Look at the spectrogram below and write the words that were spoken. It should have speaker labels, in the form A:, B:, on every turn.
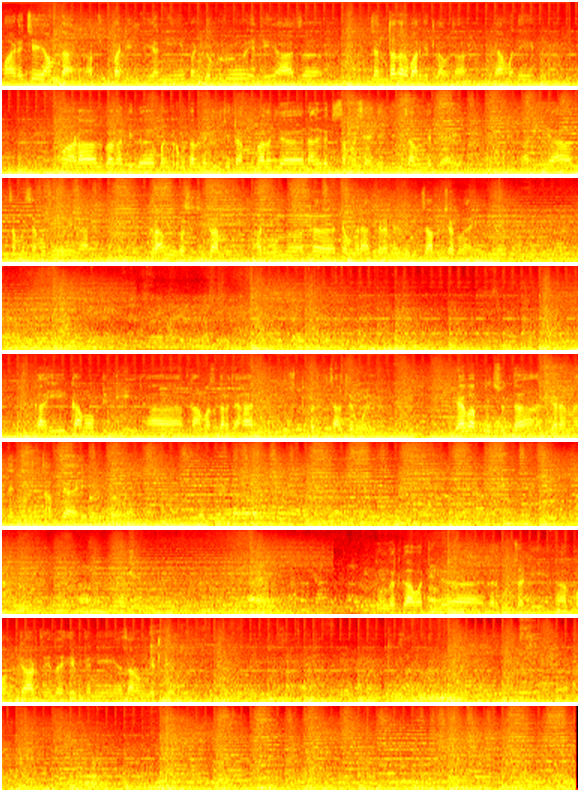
A: माड्याचे आमदार अभिजित पाटील यांनी पंढरपूर येथे आज जनता दरबार घेतला होता. त्यामध्ये माडा विभागातील पंढरपूर तालुक्यातील जे ग्रामीण भागातल्या नागरिकांची समस्या आहे ते त्यांनी जाणून घेतली आहे आणि या समस्यामध्ये ग्राम ग्रामविकासाची कामे अडवून ठ ठेवणाऱ्या अधिकाऱ्यांना त्यांनी जाब विचारला आहे. काही कामाबाबतीतही कामाचा दर्जा हा निकृष्ट पद्धतीचा असल्यामुळे त्या बाबतीत सुद्धा अधिकाऱ्यांना त्यांनी झापले आहे. तुंगत गावातील घरकुलसाठी कोणत्या अडचणीचं हे त्यांनी जाणून घेतले.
